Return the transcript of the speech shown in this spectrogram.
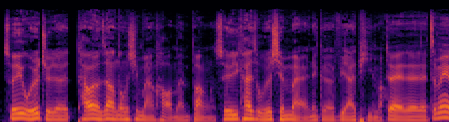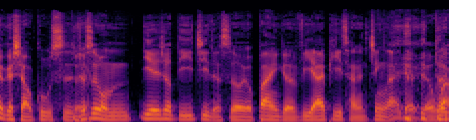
所以我就觉得台湾有这样东西蛮好，蛮棒的。所以一开始我就先买了那个 VIP 嘛。对对对，这边有个小故事，就是我们夜秀第一季的时候有办一个 VIP 才能进来的一个 晚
